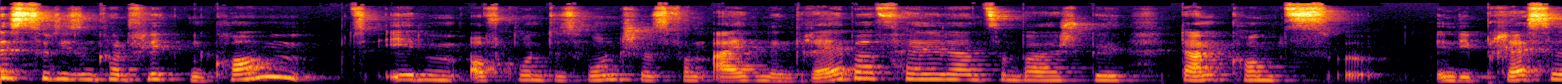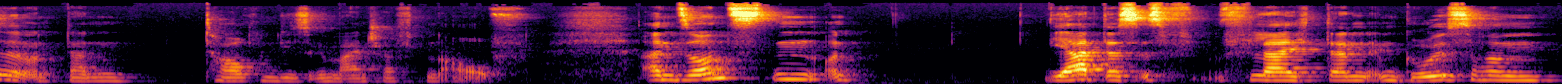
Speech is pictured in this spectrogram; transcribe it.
es zu diesen Konflikten kommt, eben aufgrund des Wunsches von eigenen Gräberfeldern zum Beispiel, dann kommt es äh, in die Presse und dann tauchen diese Gemeinschaften auf. Ansonsten, und ja, das ist vielleicht dann im Größeren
